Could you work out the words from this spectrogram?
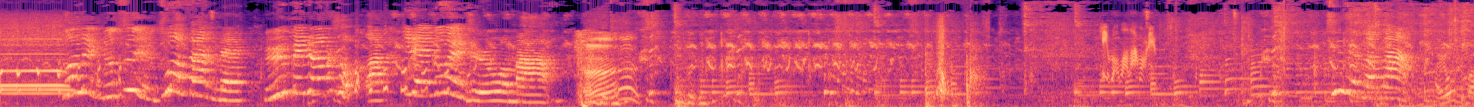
谢谢妈妈。哎呦我的妈！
